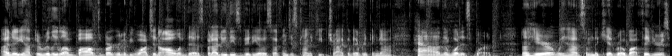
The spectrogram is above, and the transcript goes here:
I know you have to really love Bob's Burger to be watching all of this, but I do these videos so I can just kind of keep track of everything I have and what it's worth. Now here we have some of the Kidrobot figures.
